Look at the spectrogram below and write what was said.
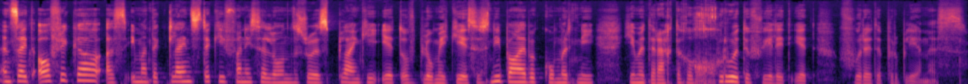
In Suid-Afrika as iemand 'n klein stukkie van die salonsroos plantjie eet of blommetjie, is ons nie baie bekommerd nie. Jy moet regtig 'n groot hoeveelheid eet voordat dit 'n probleem is.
